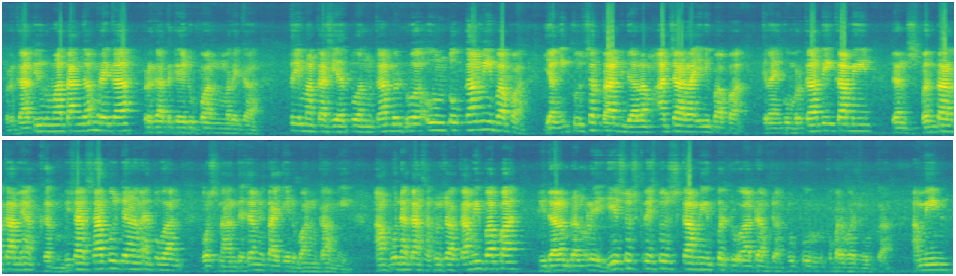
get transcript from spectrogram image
Berkati rumah tangga mereka, berkati kehidupan mereka. Terima kasih ya Tuhan kami berdoa untuk kami Bapak yang ikut serta di dalam acara ini Bapak. Kiranya Engkau berkati kami dan sebentar kami akan bisa satu dengan lain Tuhan. Kau senantiasa menyertai kehidupan kami. Ampunikan satu saat kami Bapak di dalam dan oleh Yesus Kristus kami berdoa dan bersyukur kepada surga. Amin.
